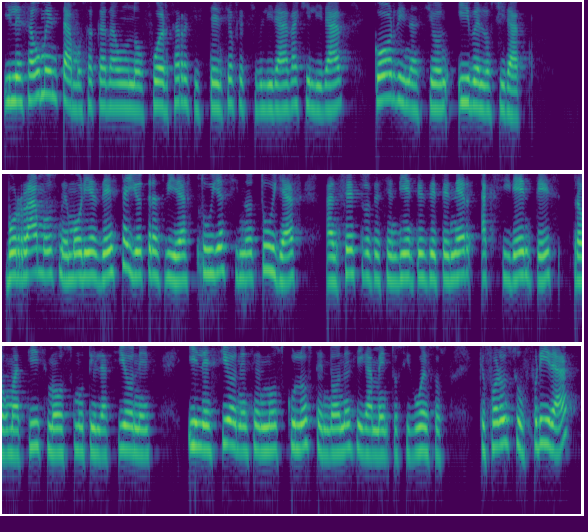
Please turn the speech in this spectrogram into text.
y les aumentamos a cada uno fuerza, resistencia, flexibilidad, agilidad, coordinación y velocidad. Borramos memorias de esta y otras vidas tuyas y no tuyas, ancestros descendientes de tener accidentes, traumatismos, mutilaciones y lesiones en músculos, tendones, ligamentos y huesos que fueron sufridas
